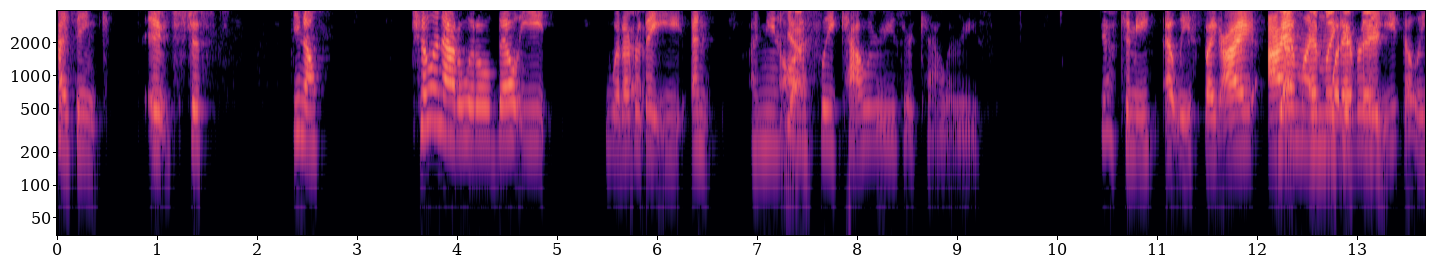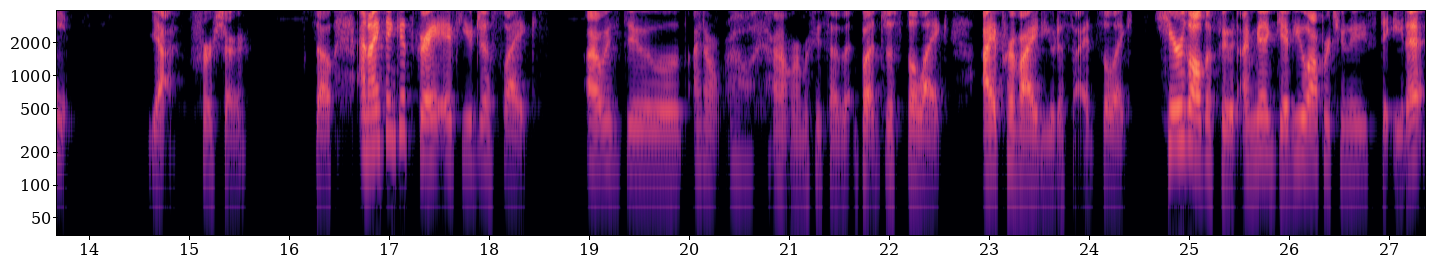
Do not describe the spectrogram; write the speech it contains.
I think it's just you know, chilling out a little. They'll eat whatever yeah. they eat. And I mean, yeah. honestly, calories are calories. Yeah. To me, at least. Like I I yeah. am like, like whatever they eat, they'll eat. Yeah, for sure. So and I think it's great if you just like I always do I don't oh I don't remember who says it, but just the like I provide you decide. So like here's all the food. I'm going to give you opportunities to eat it.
